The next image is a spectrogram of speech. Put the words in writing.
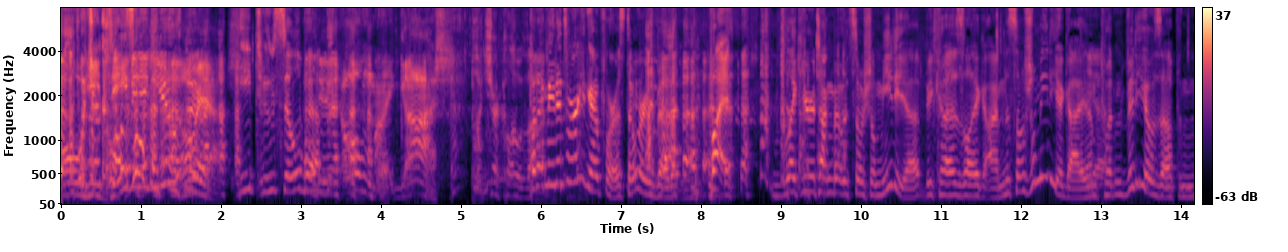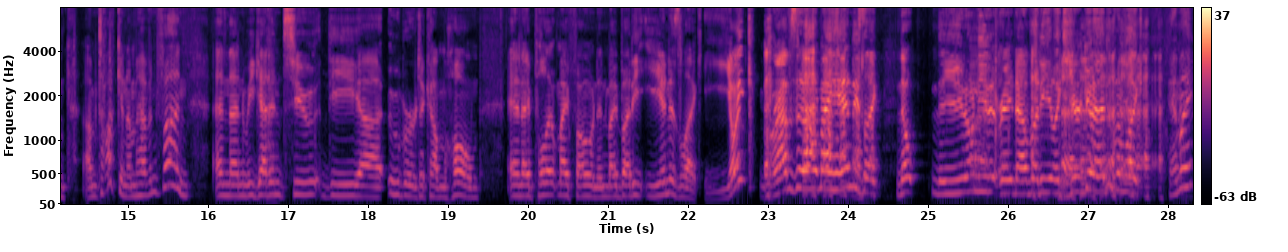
Oh, he David in you? Oh yeah. He two syllable. Oh my gosh. Put your clothes on. But I mean, it's working out for us. Don't worry about it. But like you were talking about with social media, because like I'm the social media guy. I'm Yeah. putting videos up and I'm talking. I'm having fun. And then we get into the uh, Uber to come home. And I pull out my phone, and my buddy Ian is like, yoink, grabs it out of my hand. He's like, nope, you don't need it right now, buddy. Like, you're good. And I'm like, am I?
